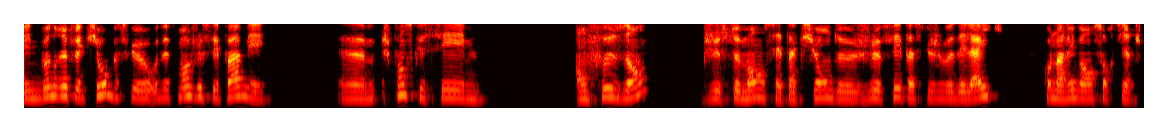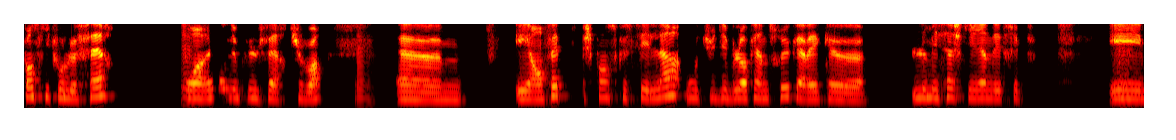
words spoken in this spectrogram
une bonne réflexion parce que honnêtement, je sais pas, mais euh, je pense que c'est en faisant justement cette action de je le fais parce que je veux des likes qu'on arrive à en sortir. Je pense qu'il faut le faire pour hum, arriver à ne plus le faire, tu vois. Euh, et en fait, je pense que c'est là où tu débloques un truc avec euh, le message qui vient des tripes. Et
